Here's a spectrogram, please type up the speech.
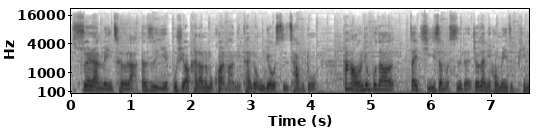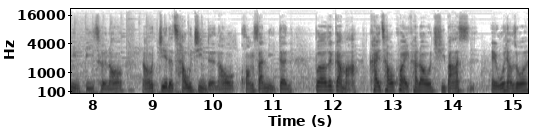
虽然没车啦，但是也不需要开到那么快嘛，你开个五六十差不多。他好像就不知道在急什么似的，就在你后面一直拼命逼车，然后然后接的超近的，然后狂闪你灯，不知道在干嘛，开超快，开到七八十。哎，我想说。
